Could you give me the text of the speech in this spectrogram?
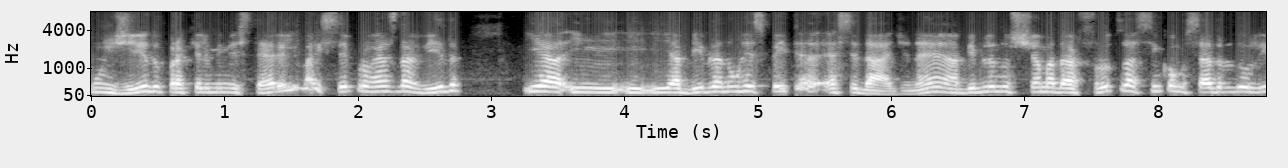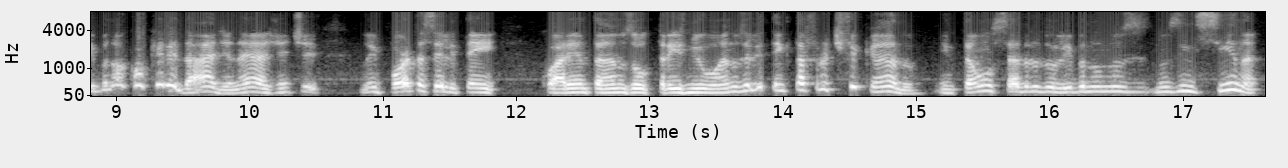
ungido para aquele ministério, ele vai ser para o resto da vida. E a, e, e a, Bíblia não respeita essa idade, né? A Bíblia nos chama a dar frutos, assim como o cedro do Líbano, a qualquer idade, né? A gente, não importa se ele tem 40 anos ou 3 mil anos, ele tem que estar frutificando. Então, o cedro do Líbano nos, nos ensina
